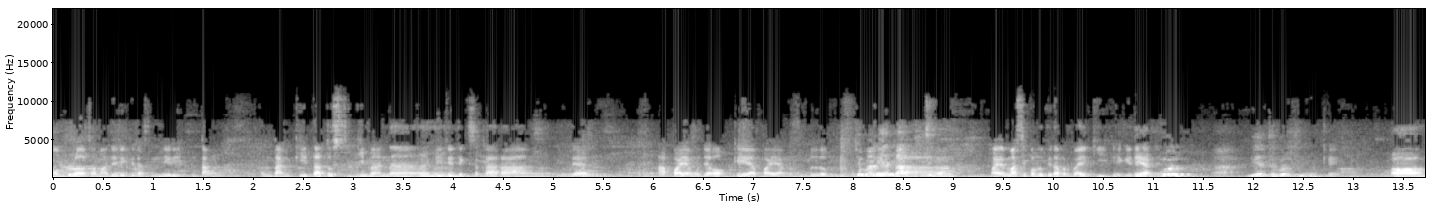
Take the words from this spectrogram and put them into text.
ngobrol sama diri kita sendiri tentang tentang kita tuh gimana di Mhm. titik sekarang dan apa yang udah oke, apa yang belum Coba lihat kita, apa sih, Bang? masih perlu kita perbaiki kayak gitu Iya. kan ya. Bun, lihat seperti ini. Oke. Em,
